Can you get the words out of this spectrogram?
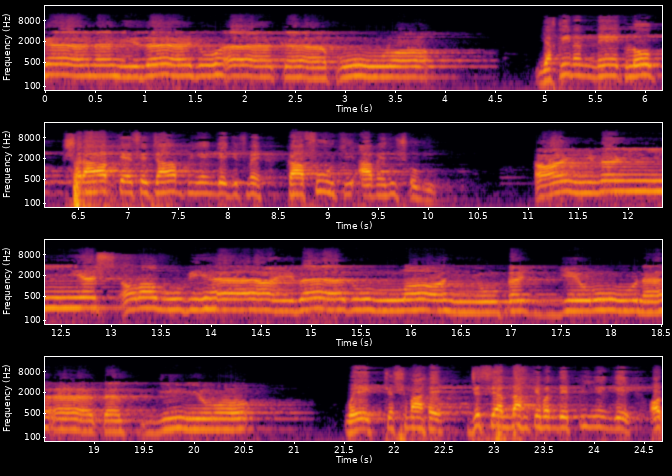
كان مزاجها كافورا۔ یقیناً نیک لوگ شراب کے ایسے جام پیئیں گے جس میں کافور کی آمیزش ہوگی۔ عينا يشرب بها عباد الله يفجرونها تفجيرا وہ ایک چشمہ ہے جس سے اللہ کے بندے پیئیں گے اور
